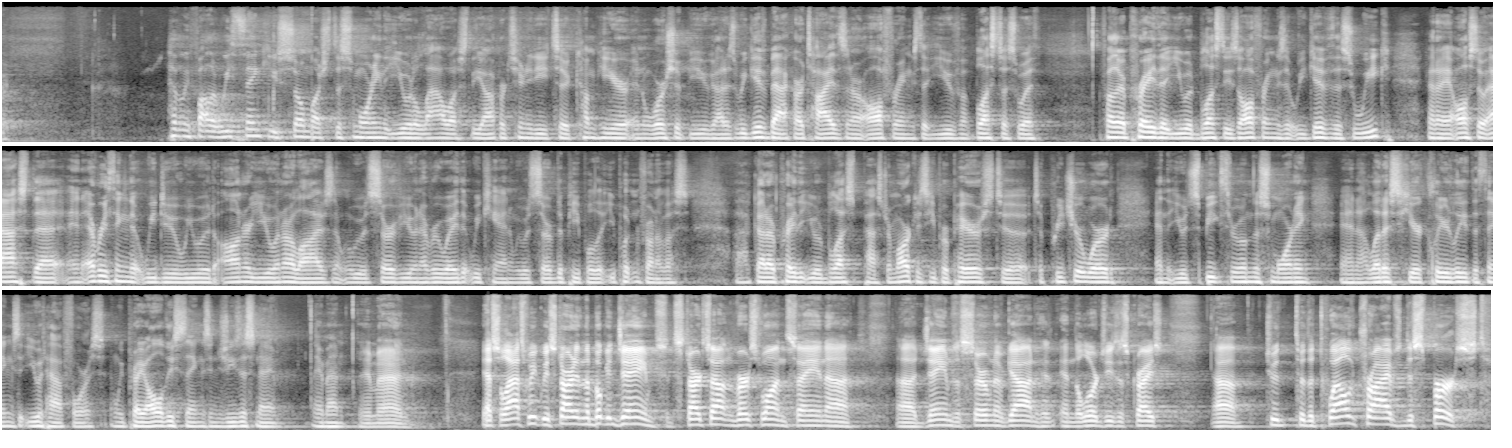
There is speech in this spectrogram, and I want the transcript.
pray. Heavenly Father, we thank you so much this morning that you would allow us the opportunity to come here and worship you, God, as we give back our tithes and our offerings that you've blessed us with. Father, I pray that you would bless these offerings that we give this week. God, I also ask that in everything that we do, we would honor you in our lives and that we would serve you in every way that we can, and we would serve the people that you put in front of us. Uh, God, I pray that you would bless Pastor Mark as he prepares to, to preach your word and that you would speak through him this morning and uh, let us hear clearly the things that you would have for us. And we pray all of these things in Jesus' name. Amen. Amen. Yeah, so last week we started in the book of James. It starts out in verse 1 saying, uh, uh, James, a servant of God and the Lord Jesus Christ, uh, to, to the 12 tribes dispersed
